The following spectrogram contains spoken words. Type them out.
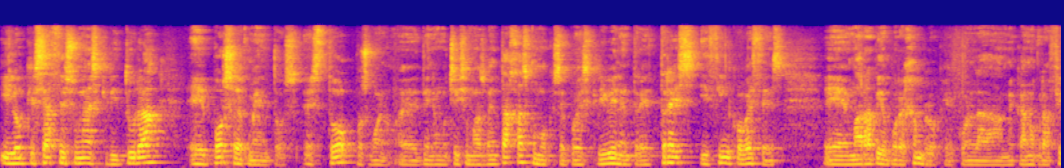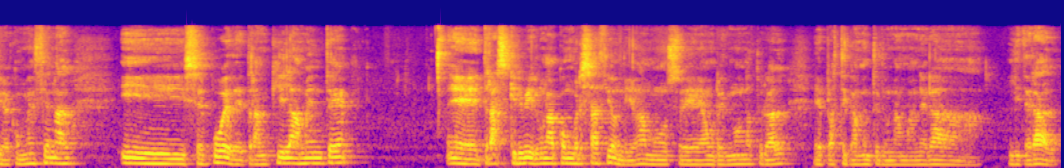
y lo que se hace es una escritura eh, por segmentos. Esto, pues bueno, eh, tiene muchísimas ventajas, como que se puede escribir entre 3 y 5 veces eh, más rápido, por ejemplo, que con la mecanografía convencional y se puede tranquilamente transcribir una conversación, digamos, a un ritmo natural prácticamente de una manera literal.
